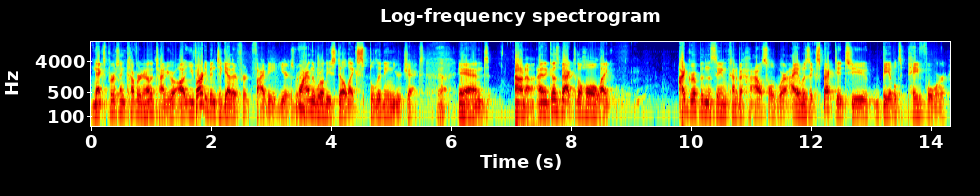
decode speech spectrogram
next person cover it another time. You're all, you've already been together for five to eight years. Why in the world are you still like splitting your checks? Yeah. And I don't know. And it goes back to the whole like, I grew up in the same kind of a household where I was expected to be able to pay for,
